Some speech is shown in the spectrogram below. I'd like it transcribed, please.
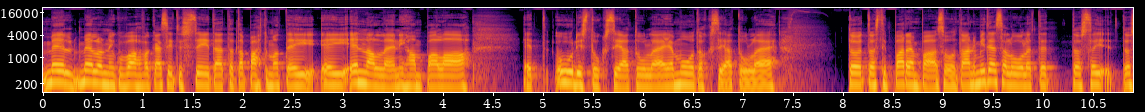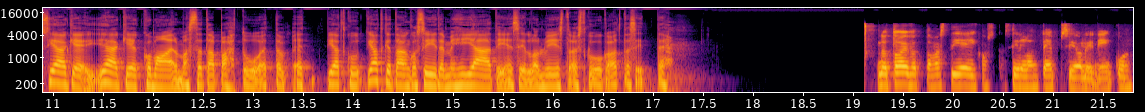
meillä meil on niin vahva käsitys siitä, että tapahtumat ei, ei ennalleen ihan palaa, että uudistuksia tulee ja muutoksia tulee toivottavasti parempaan suuntaan. Niin miten sä luulet, että tuossa jääkie, jääkiekkomaailmassa tapahtuu, että, että jatku, jatketaanko siitä, mihin jäätiin silloin 15 kuukautta sitten? No toivottavasti ei, koska silloin Tepsi oli niin kuin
